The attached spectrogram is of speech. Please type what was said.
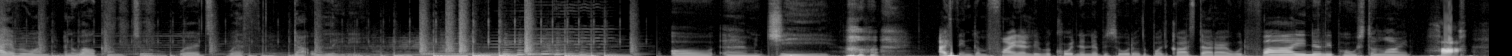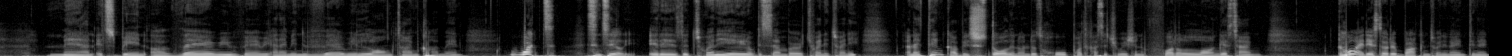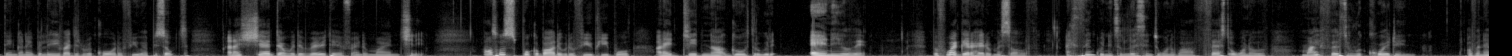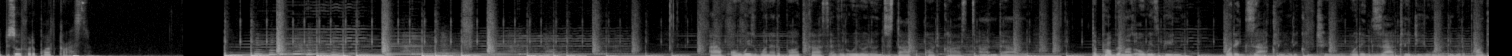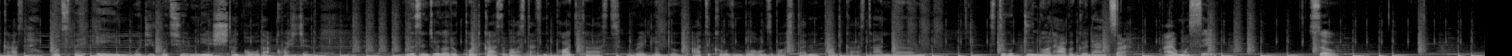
Hi, everyone, and welcome to Words with That One Lady. OMG. I think I'm finally recording an episode of the podcast that I would finally post online. Ha! Man, it's been a very, very, and I mean very long time coming. What? Sincerely, it is the 28th of December 2020 and I think I've been stalling on this whole podcast situation for the longest time. The whole idea started back in 2019, I think, and I believe I did record a few episodes and I shared them with a very dear friend of mine, Chini. I also spoke about it with a few people and I did not go through with any of it. Before I get ahead of myself, I think we need to listen to one of our first or one of my first recording of an episode for the podcast. I've always wanted a podcast. I've always wanted to start a podcast, and um, the problem has always been what exactly would it contain? What exactly do you want to do with a podcast? What's the aim? What do you, what's your niche? And all that question. Listen to a lot of podcasts about starting a podcast. Read a lot of articles and blogs about starting a podcast, and um, still do not have a good answer. I must say. So,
